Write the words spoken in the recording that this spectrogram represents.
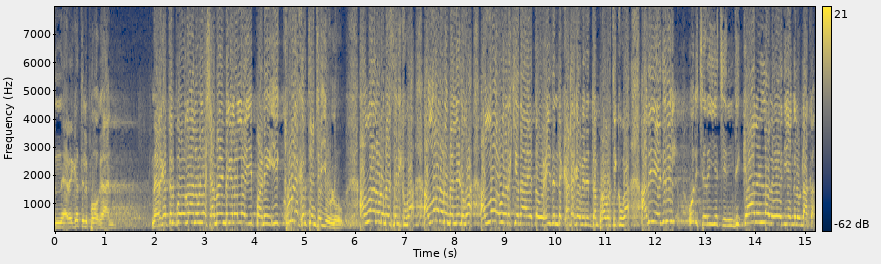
നരകത്തിൽ പോകാൻ. നരകത്തിൽ പോകാനുള്ള ക്ഷമ ഉണ്ടെങ്കിലല്ലേ ഈ പണി ഈ ക്രൂരകൃത്യം ചെയ്യുള്ളൂ. അള്ളാഹിനോട് മത്സരിക്കുക അള്ളാഹിനോട് മല്ലിടുക അള്ളാഹു ഇറക്കിയതായ തൗഹീദിന്റെ ഘടകവിരുദ്ധം പ്രവർത്തിക്കുക. അതിനെതിരിൽ ഒരു ചെറിയ ചിന്തിക്കാനുള്ള വേദിയെങ്കിലും ഉണ്ടാക്കുക.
